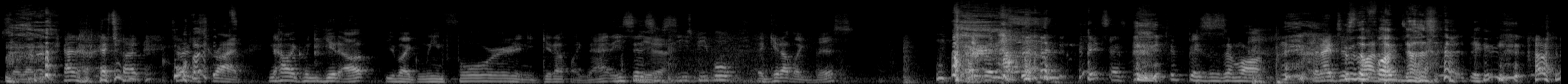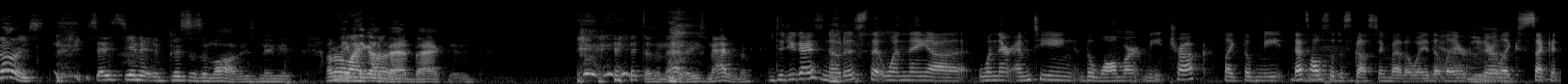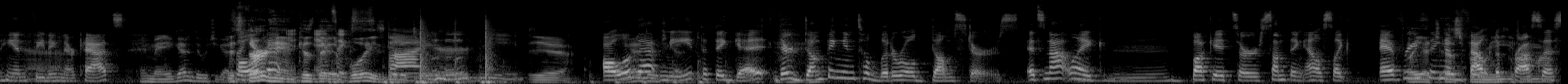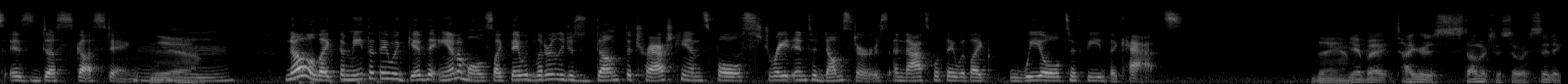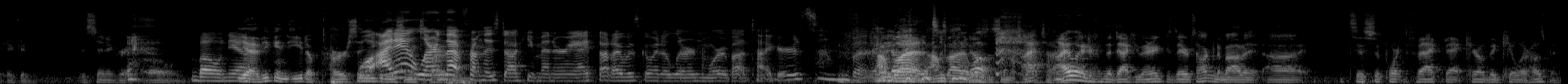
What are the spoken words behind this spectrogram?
So like it's kind of it's hard, it's hard to describe. You know how like when you get up, you like lean forward and you get up like that. He says Yeah. he sees people that get up like this. it says it pisses him off, and I just Who the thought fuck does that, dude? I don't know. He's, he said he's seen it and pisses him off. It just made me. I don't know Maybe why they I got thought a of bad back, dude. That. it doesn't matter. He's mad at them. Did you guys notice that when they uh when they're emptying the Walmart meat truck, like the meat that's also disgusting by the way, that Yeah. they're Yeah. they're like secondhand Yeah. feeding their cats. Hey man, you gotta do what you gotta It's do. All of third hand because the It's employees get it too. expired mm-hmm. meat. Yeah. All of gotta do that what you gotta meat that they get, they're dumping into literal dumpsters. It's not like mm-hmm. buckets or something else. Like oh, everything Oh, just for about meat the you're talking about? process is disgusting. Yeah. Mm-hmm. No, like the meat that they would give the animals, like they would literally just dump the trash cans full straight into dumpsters, and that's what they would like wheel to feed the cats. Damn. Yeah, but tigers' stomachs are so acidic it could disintegrate bone. Bone, yeah. Yeah. if you can eat a person. Well, you can I didn't learn that from this documentary. I thought I was going to learn more about tigers, but I'm glad- I'm glad it No, wasn't so much about I, tigers. I learned it from the documentary because they were talking about it uh, to support the fact that Carole did kill her husband.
